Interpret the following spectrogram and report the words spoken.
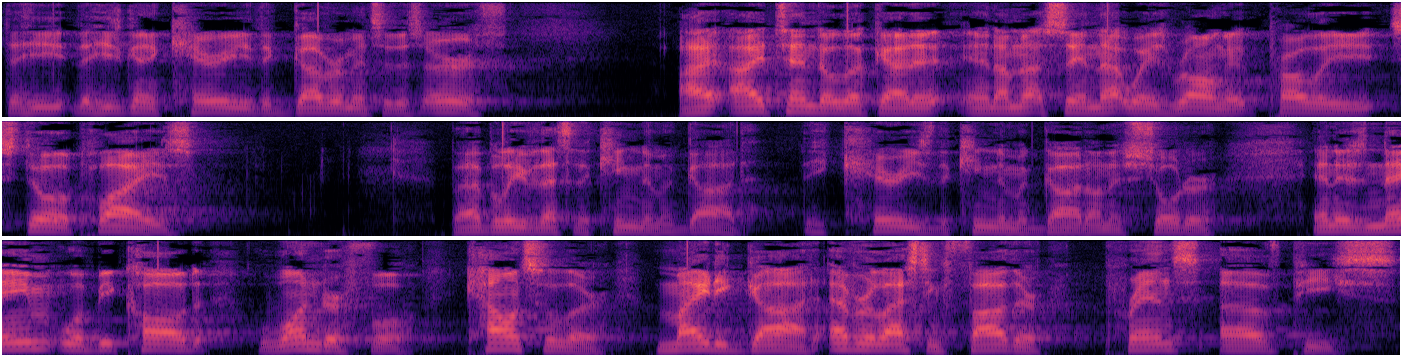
that, he, that he's going to carry the governments of this earth. I, I tend to look at it, and I'm not saying that way is wrong, it probably still applies. But I believe that's the kingdom of God he carries the kingdom of God on his shoulder. And his name will be called Wonderful, Counselor, Mighty God, Everlasting Father, Prince of Peace.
